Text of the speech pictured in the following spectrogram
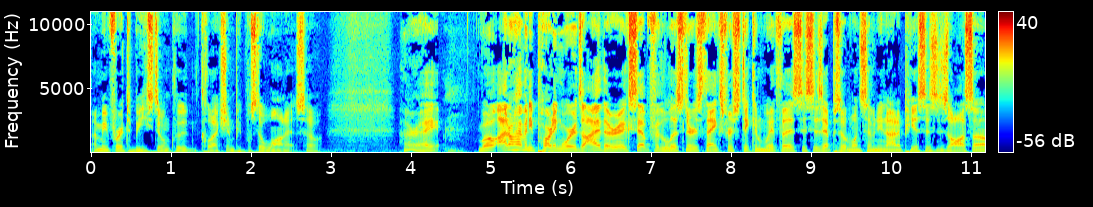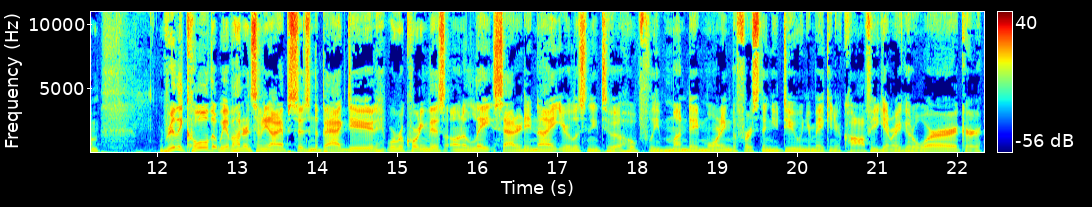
I mean, for it to be still included in the collection, people still want it. So, All right. Well, I don't have any parting words either, except for the listeners. Thanks for sticking with us. This is episode 179 of PS. This is awesome. Really cool that we have 179 episodes in the bag, dude. We're recording this on a late Saturday night. You're listening to it hopefully Monday morning, the first thing you do when you're making your coffee, getting ready to go to work, or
